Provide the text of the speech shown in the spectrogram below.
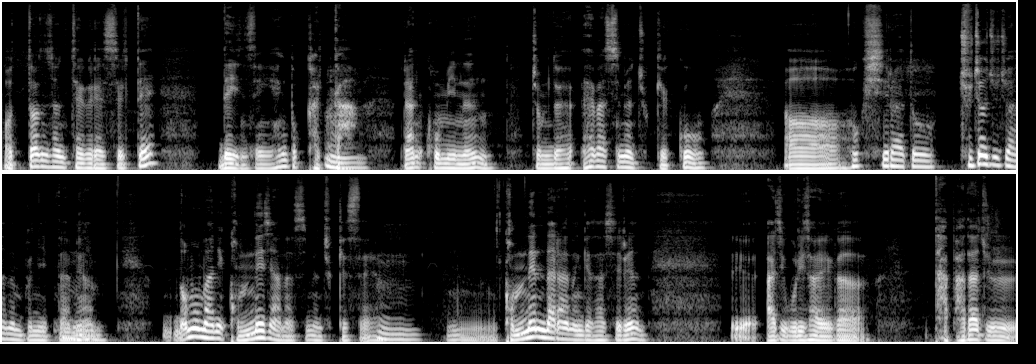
어떤 선택을 했을 때 내 인생이 행복할까란 음. 고민은 좀 더 해봤으면 좋겠고 어 혹시라도 주저주저 하는 분이 있다면 너무 많이 겁내지 않았으면 좋겠어요. 음. 음, 겁낸다라는 게 사실은 예, 아직 우리 사회가 다 받아줄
